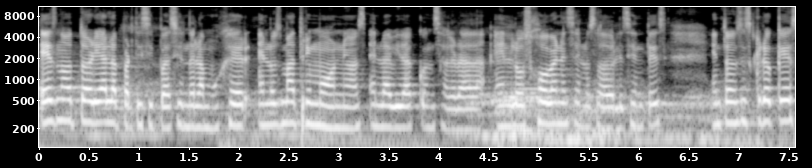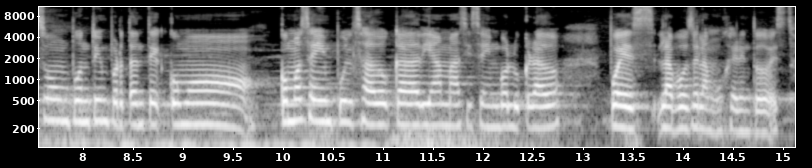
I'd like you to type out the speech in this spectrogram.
es notoria la participación de la mujer en los matrimonios, en la vida consagrada, en los jóvenes, en los adolescentes. Entonces creo que es un punto importante cómo, cómo se ha impulsado cada día más y se ha involucrado pues la voz de la mujer en todo esto.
